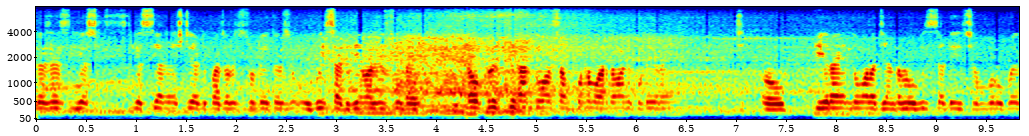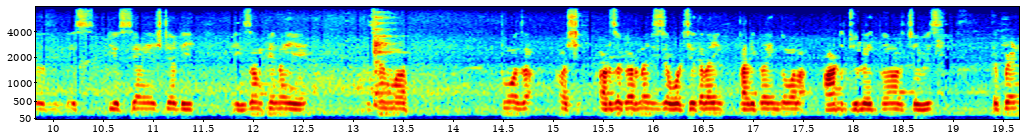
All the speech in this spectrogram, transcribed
तसेच एस एस सी आणि एस टीसाठी पाच वर्षाची सूट आहे तसेच ओबीसीसाठी तीन वर्षाची सूट आहे. नोकरी ठिकाण तुम्हाला संपूर्ण भारतामध्ये कुठे राहील? फी राहील तुम्हाला जनरल ओबीसीसाठी शंभर रुपये एस एस सी आणि एस टीसाठी एक्झाम फी नाही आहे. तसेच मग तुम्हाला अश अर्ज करण्याची शेवटची राहील तारीख राहील तुम्हाला आठ जुलै दोन हजार चोवीस. तर फ्रेंड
